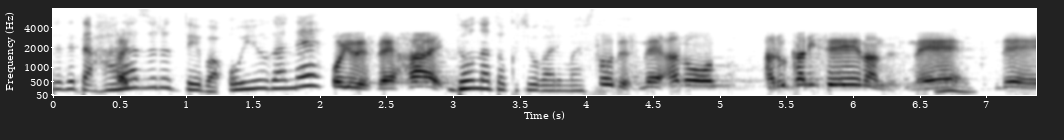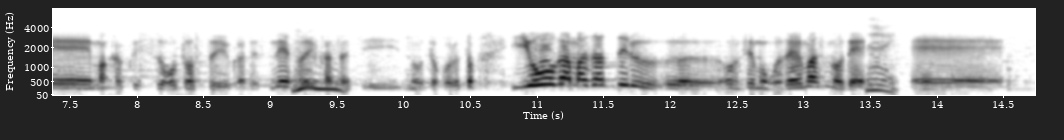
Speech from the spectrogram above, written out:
れてた。原鶴って言えばお湯がね、お湯ですね、はい。どんな特徴がありました？そうですね、あのアルカリ性なんですね、で、まあ、角質を落とすというか、ですねそういう形のところと、硫黄が混ざってるう温泉もございますので、はい。えー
